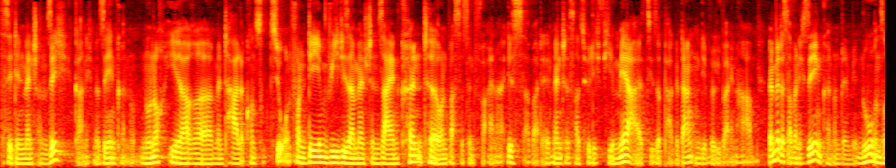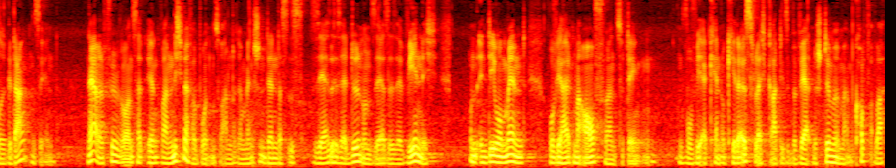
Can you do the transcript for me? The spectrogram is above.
dass sie den Mensch an sich gar nicht mehr sehen können und nur noch ihre mentale Konstruktion von dem, wie dieser Mensch denn sein könnte und was das denn für einer ist. Aber der Mensch ist natürlich viel mehr als diese paar Gedanken, die wir über ihn haben. Wenn wir das aber nicht sehen können und wenn wir nur unsere Gedanken sehen, naja, dann fühlen wir uns halt irgendwann nicht mehr verbunden zu anderen Menschen, denn das ist sehr, sehr, sehr dünn und sehr, sehr, sehr wenig. Und in dem Moment, wo wir halt mal aufhören zu denken und wo wir erkennen, okay, da ist vielleicht gerade diese bewertende Stimme in meinem Kopf, aber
